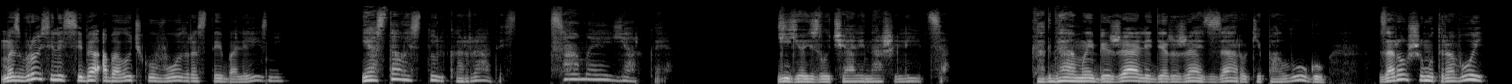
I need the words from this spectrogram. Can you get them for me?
Мы сбросили с себя оболочку возраста и болезней, и осталась только радость, самая яркая. Ее излучали наши лица. Когда мы бежали, держась за руки по лугу, заросшему травой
